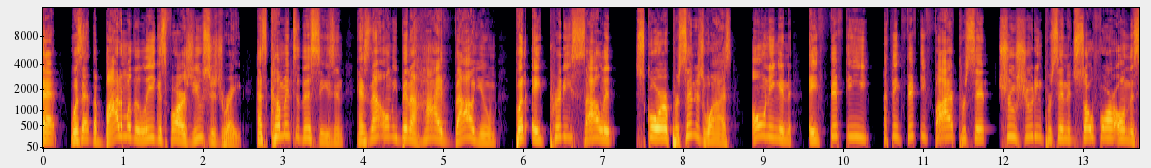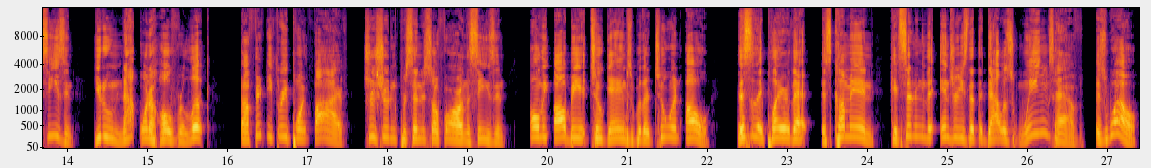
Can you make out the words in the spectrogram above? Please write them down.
that was at the bottom of the league as far as usage rate has come into this season has not only been a high volume but a pretty solid scorer percentage wise owning in a 50 i think 55% true shooting percentage so far on the season you do not want to overlook a 53.5 true shooting percentage so far on the season only albeit two games but they're 2 and 0 this is a player that has come in considering the injuries that the Dallas Wings have as well.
